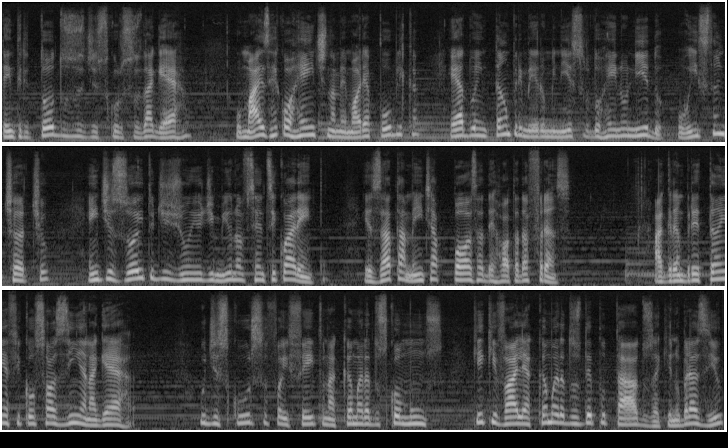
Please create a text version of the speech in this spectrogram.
Dentre todos os discursos da guerra, o mais recorrente na memória pública é a do então primeiro-ministro do Reino Unido, Winston Churchill, em 18 de junho de 1940, exatamente após a derrota da França. A Grã-Bretanha ficou sozinha na guerra. O discurso foi feito na Câmara dos Comuns, que equivale à Câmara dos Deputados aqui no Brasil,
